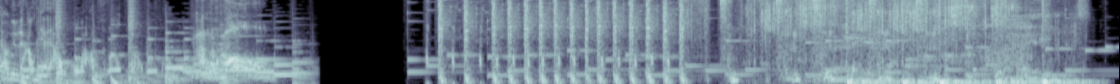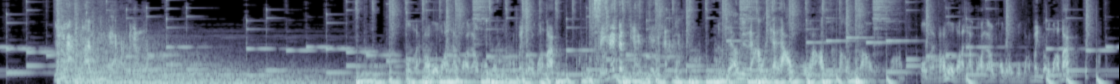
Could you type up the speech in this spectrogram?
要你饶你饶我饶我饶我饶我！Hãy subscribe cho kênh Ghiền Mì Gõ Để không bỏ lỡ những video hấp dẫn 我的我的我我我我我我我。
